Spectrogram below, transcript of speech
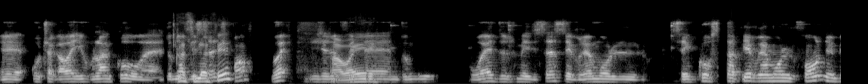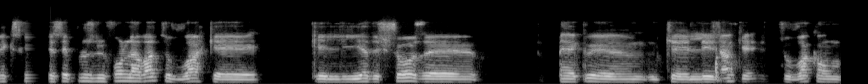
euh, au Chacaballo Blanco euh, Ah, tu l'as 2017, fait? je pense. Ouais, je l'ai Ah fait ouais. en 2000 ouais, 2017. C'est vraiment, le- c'est une course à pied vraiment le fond, mais c'est plus le fond là-bas, tu vois que, qu'il y a des choses euh, euh, que, que les gens, que tu vois comme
